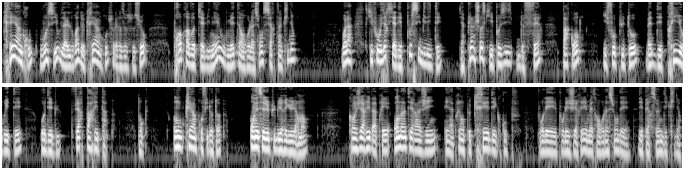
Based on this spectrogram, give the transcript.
créer un groupe. Vous aussi, vous avez le droit de créer un groupe sur les réseaux sociaux propre à votre cabinet où vous mettez en relation certains clients. Voilà. Ce qu'il faut vous dire, c'est qu'il y a des possibilités. Il y a plein de choses qui est possible de faire. Par contre, il faut plutôt mettre des priorités au début, faire par étapes. Donc, on crée un profil au top, on essaie de publier régulièrement. Quand j'y arrive après, on interagit et après on peut créer des groupes pour les, pour les gérer et mettre en relation des, des personnes, des clients.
